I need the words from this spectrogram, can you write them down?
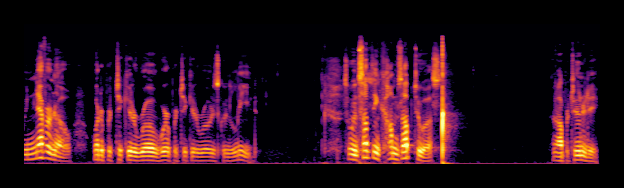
We never know what a particular road, where a particular road is going to lead. So when something comes up to us, an opportunity,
